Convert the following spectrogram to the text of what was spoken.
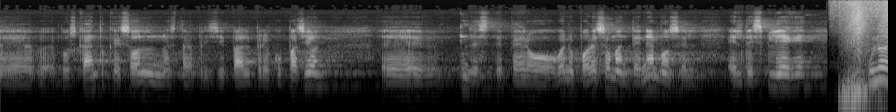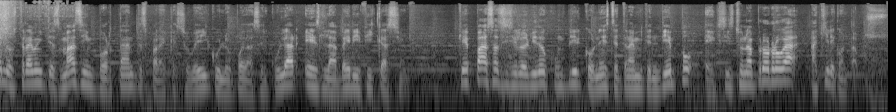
buscando, que son nuestra principal preocupación. Este, pero bueno, por eso mantenemos el, el despliegue. Uno de los trámites más importantes para que su vehículo pueda circular es la verificación. ¿Qué pasa si se le olvidó cumplir con este trámite en tiempo? ¿Existe una prórroga? Aquí le contamos.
